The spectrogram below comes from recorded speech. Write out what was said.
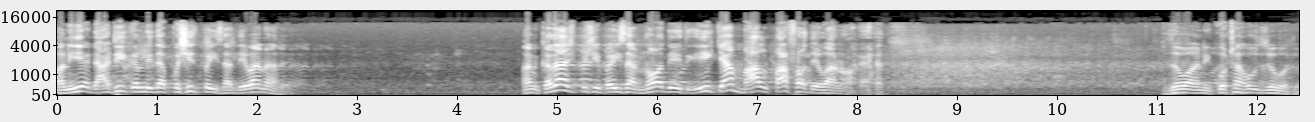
અને એ દાઢી કરી લીધા પછી જ પૈસા દેવાના છે. અને કદાચ પછી પૈસા ન દે એ ક્યાં માલ પાછો દેવાનો છે? જવાની કોઠા હું જવો તો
